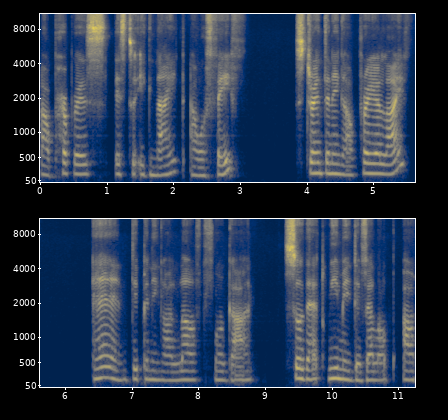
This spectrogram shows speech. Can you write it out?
our purpose is to ignite our faith, strengthening our prayer life, and deepening our love for God so that we may develop our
